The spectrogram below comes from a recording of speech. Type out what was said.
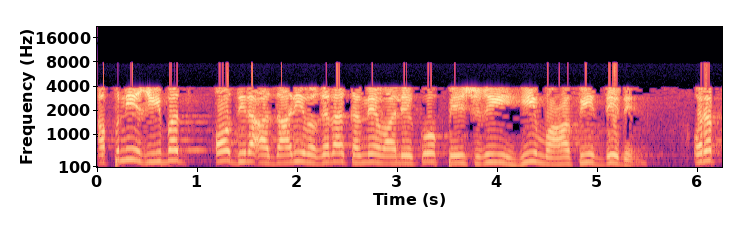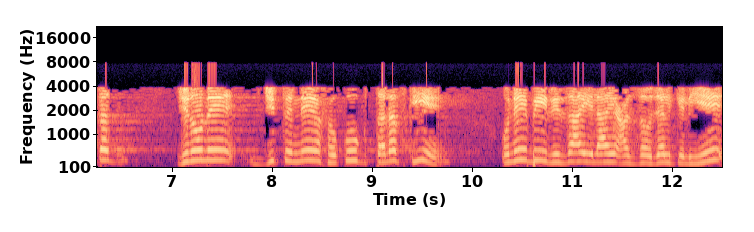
اپنی غیبت اور دل آزاری وغیرہ کرنے والے کو پیشگی ہی معافی دے دیں۔ اور اب تک جنہوں نے جتنے حقوق طلب کیے، انہیں بھی رضا الہی عز و جل کے لیے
